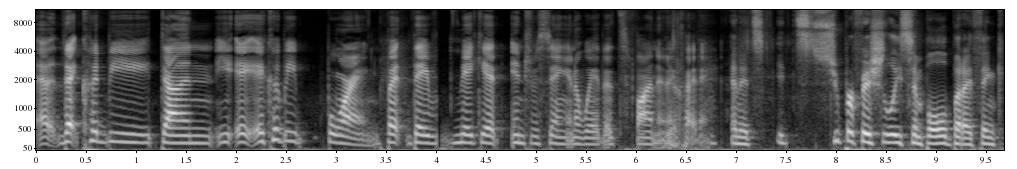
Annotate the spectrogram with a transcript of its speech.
uh, that could be done it, it could be boring, but they make it interesting in a way that's fun and exciting. and it's it's superficially simple, but I think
